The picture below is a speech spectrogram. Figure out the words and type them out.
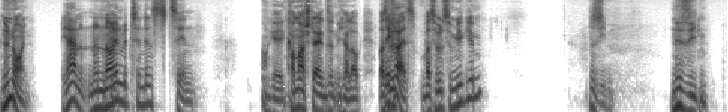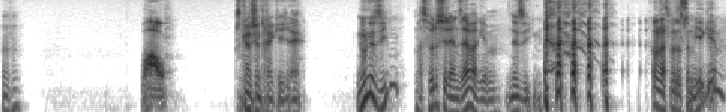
Eine 9. Ja, eine 9 mit Tendenz zu 10. Okay, Kommastellen sind nicht erlaubt. Was, ich würd- weiß, was würdest du mir geben? eine 7. Eine 7. Mhm. Wow. Das ist ganz schön dreckig, ey. Nur eine 7? Was würdest du denn selber geben? Eine 7. Und was würdest du mir geben?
